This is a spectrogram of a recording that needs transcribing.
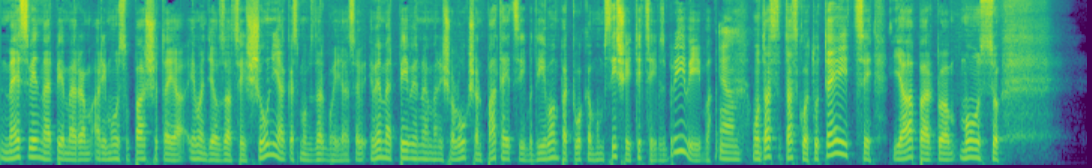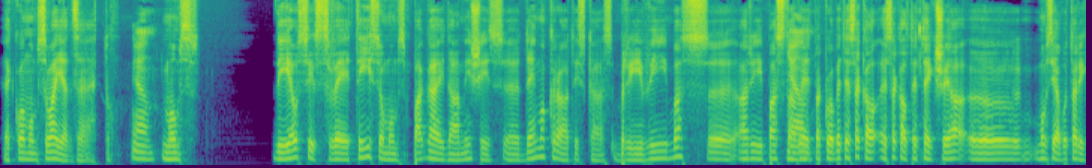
mēs vienmēr, piemēram, arī mūsu pašu tajā evanģelizācijas šūnijā, kas mums darbojās, vienmēr pievienojam arī šo lūkšanu pateicību Dievam par to, ka mums ir šī ticības brīvība. Jā. Un tas, tas, ko tu teici, jā, par to mūsu, ko mums vajadzētu. Jā. Mums Dievs ir svētījis, un mums pagaidām ir šīs uh, demokrātiskās brīvības uh, arī pastāvēt jā. par to. Bet es atkal, es atkal te teikšu, jā, uh, mums jābūt arī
